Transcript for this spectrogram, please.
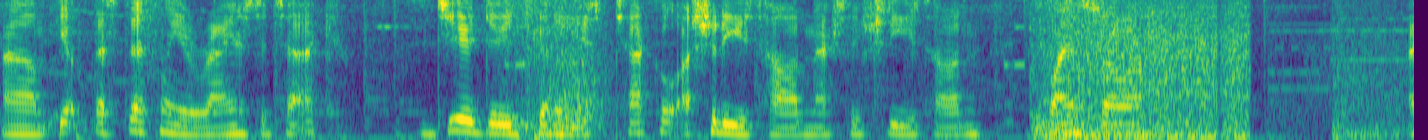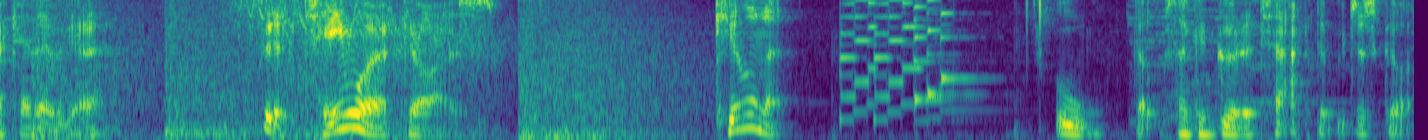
Um, yep, that's definitely a ranged attack. Geodude's going to use Tackle. I should have used Harden, actually. Should have used Harden. Flamethrower. Okay, there we go. Bit of teamwork, guys. Killing it. Ooh, that looks like a good attack that we just got.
